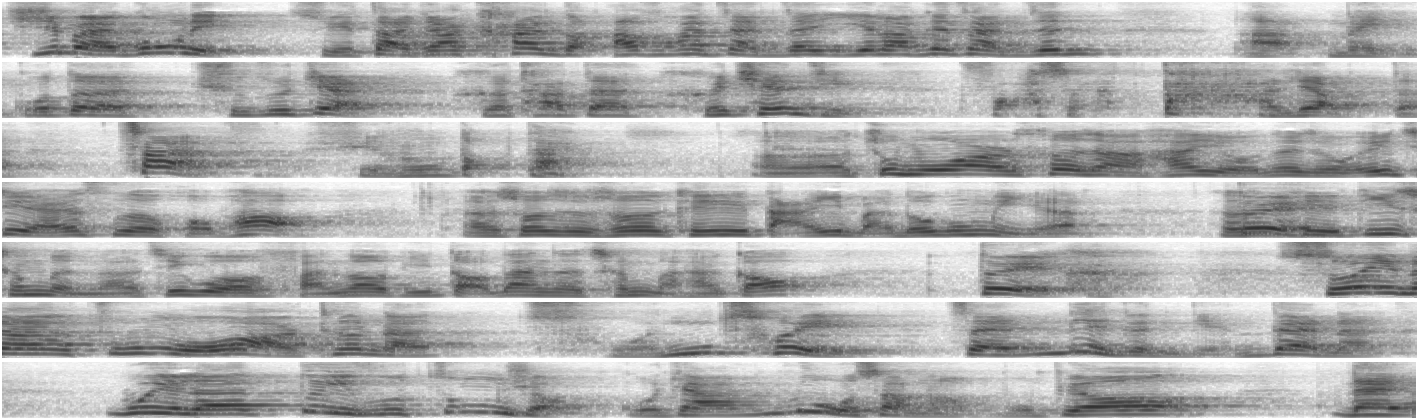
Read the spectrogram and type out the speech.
几百公里。所以大家看到阿富汗战争、伊拉克战争啊，美国的驱逐舰和它的核潜艇发射了大量的战斧巡航导弹。呃，朱姆沃尔特上还有那种 AGS 的火炮，呃，说是说可以打一百多公里。对，可以低成本的，结果反倒比导弹的成本还高。对，所以呢，朱姆沃尔特呢，纯粹在那个年代呢，为了对付中小国家路上的目标来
